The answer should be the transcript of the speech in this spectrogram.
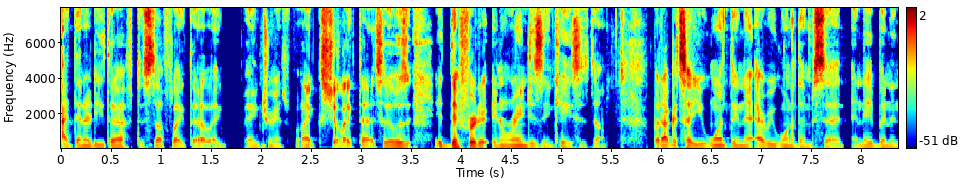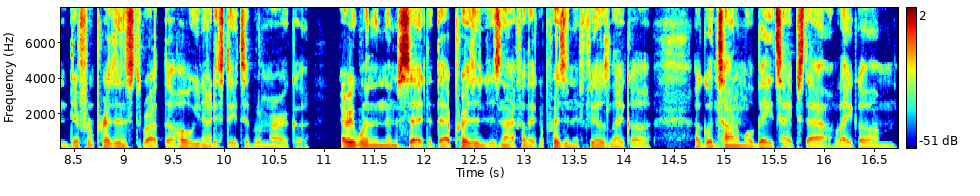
identity theft and stuff like that, like bank transfer, like shit like that. So it was it differed in ranges in cases though. But I could tell you one thing that every one of them said, and they've been in different prisons throughout the whole United States of America. Every one of them said that that prison does not feel like a prison. It feels like a a Guantanamo Bay type style, like um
